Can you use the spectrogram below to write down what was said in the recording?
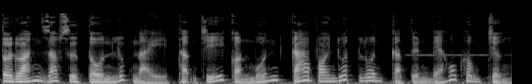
Tôi đoán giáo sư Tôn lúc này thậm chí còn muốn cá voi nuốt luôn cả tuyển béo không chừng.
